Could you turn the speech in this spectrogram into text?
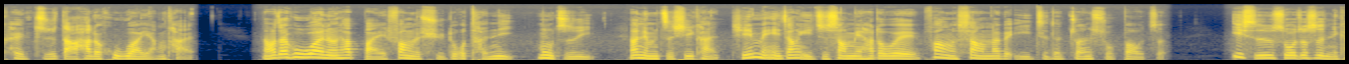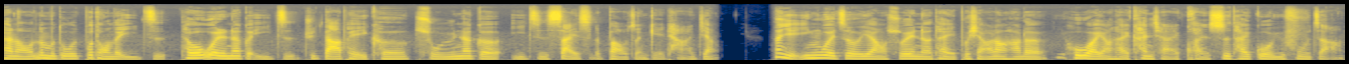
可以直达它的户外阳台。然后在户外呢，它摆放了许多藤椅、木质椅。那你们仔细看，其实每一张椅子上面，它都会放上那个椅子的专属抱枕。意思是说，就是你看到那么多不同的椅子，它会为了那个椅子去搭配一颗属于那个椅子 size 的抱枕给他，这样。那也因为这样，所以呢，他也不想要让他的户外阳台看起来款式太过于复杂。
